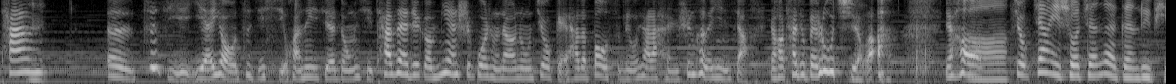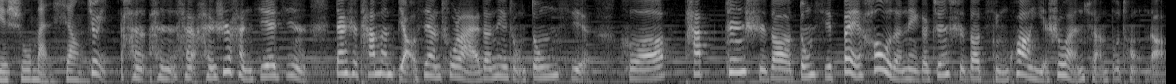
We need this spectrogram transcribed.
他。呃，自己也有自己喜欢的一些东西。他在这个面试过程当中就给他的 boss 留下了很深刻的印象，然后他就被录取了。然后就这样一说，真的跟绿皮书蛮像，就很很很很是很接近。但是他们表现出来的那种东西和他真实的东西背后的那个真实的情况也是完全不同的。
